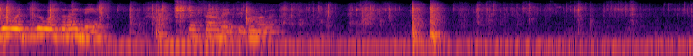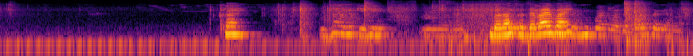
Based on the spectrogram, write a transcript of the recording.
जवळच जवळच राहिलंय. काय सांगायचंय तुम्हाला? काय? झालं की हे. बरं असू द्या बाय बाय पाठवायचं बाय सगळ्यांना.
